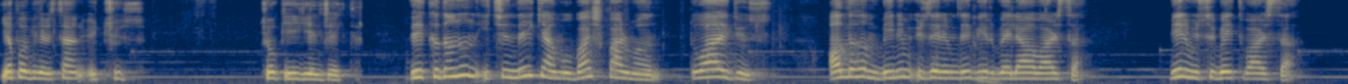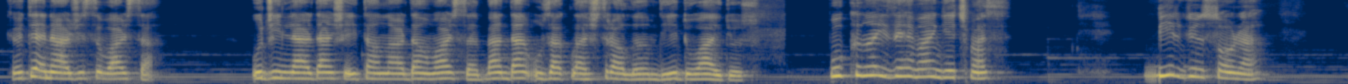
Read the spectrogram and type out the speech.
yapabilirsen 300. Çok iyi gelecektir. Ve kınanın içindeyken bu baş parmağın dua ediyorsun. Allah'ım benim üzerimde bir bela varsa, bir musibet varsa, kötü enerjisi varsa, bu cinlerden, şeytanlardan varsa benden uzaklaştır Allah'ım diye dua ediyorsun. Bu kına izi hemen geçmez. Bir gün sonra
